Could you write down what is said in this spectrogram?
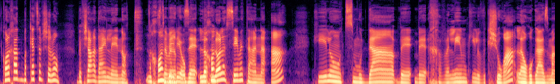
וכל אחד בקצב שלו. ואפשר עדיין ליהנות. נכון, זאת אומרת, בדיוק. זה לא, נכון. לא לשים את ההנאה כאילו צמודה בחבלים, כאילו, וקשורה לאורגזמה.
